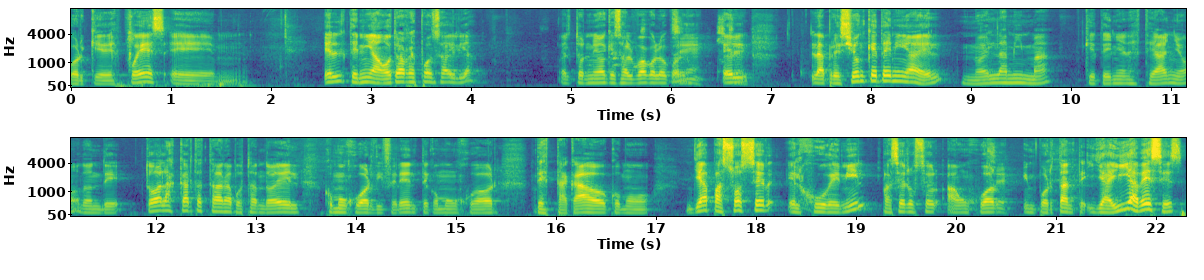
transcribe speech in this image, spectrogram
Porque después eh, él tenía otra responsabilidad. El torneo que salvó a Colo Colo. Sí, Él- La presión que tenía él no es la misma que tenía en este año, donde todas las cartas estaban apostando a él como un jugador diferente, como un jugador destacado, como ya pasó a ser el juvenil, pasó a ser a un jugador Sí. importante. Y ahí a veces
